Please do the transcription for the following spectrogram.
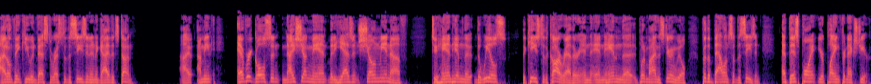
I don't think you invest the rest of the season in a guy that's done. I I mean, Everett Golson, nice young man, but he hasn't shown me enough to hand him the, the wheels, the keys to the car rather, and and hand him the put him behind the steering wheel for the balance of the season. At this point, you're playing for next year.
